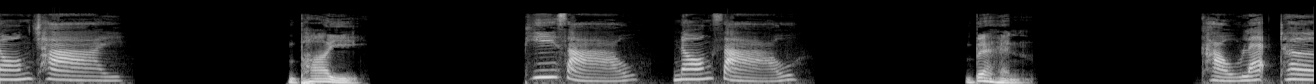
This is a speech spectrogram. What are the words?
น้องชาย भाई พี่สาว น้องสาว बहन เขาและเธอ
